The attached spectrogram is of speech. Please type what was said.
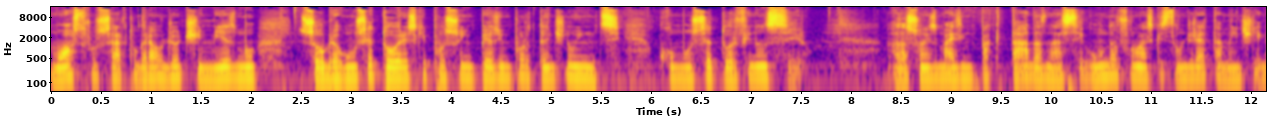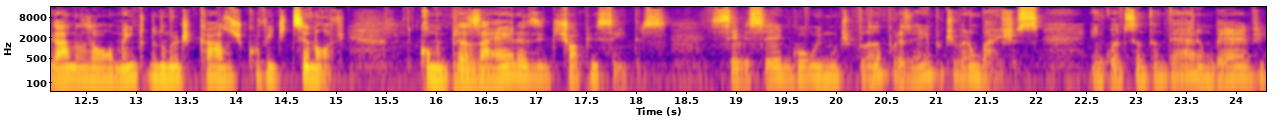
mostram um certo grau de otimismo sobre alguns setores que possuem peso importante no índice, como o setor financeiro. As ações mais impactadas na segunda foram as que estão diretamente ligadas ao aumento do número de casos de Covid-19 como empresas aéreas e shopping centers. CVC, Gol e Multiplan, por exemplo, tiveram baixas, enquanto Santander, Ambev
